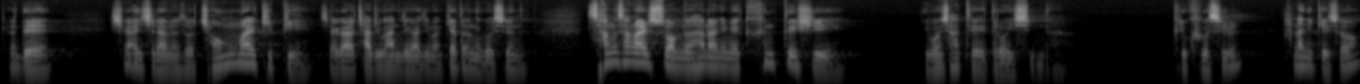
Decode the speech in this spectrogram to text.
그런데 시간이 지나면서 정말 깊이 제가 자주 간증하지만 깨닫는 것은 상상할 수 없는 하나님의 큰 뜻이 이번 사태에 들어 있습니다. 그리고 그것을 하나님께서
